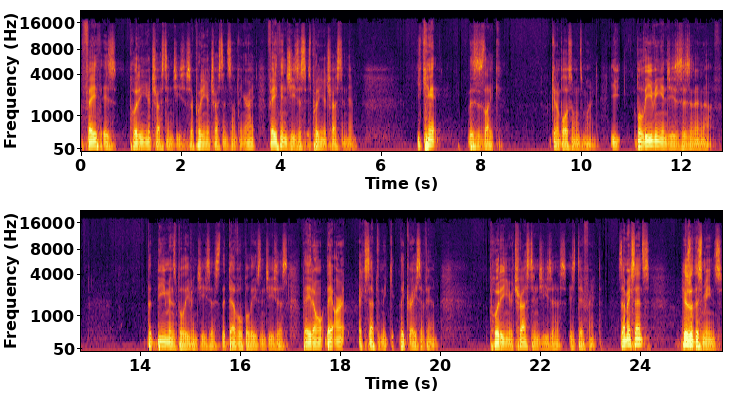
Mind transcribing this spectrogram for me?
Faith is putting your trust in Jesus or putting your trust in something, right? Faith in Jesus is putting your trust in Him. You can't, this is like going to blow someone's mind you, believing in Jesus isn't enough. The demons believe in Jesus. The devil believes in Jesus. They don't. They aren't accepting the, the grace of Him. Putting your trust in Jesus is different. Does that make sense? Here's what this means.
